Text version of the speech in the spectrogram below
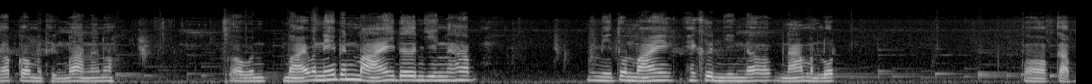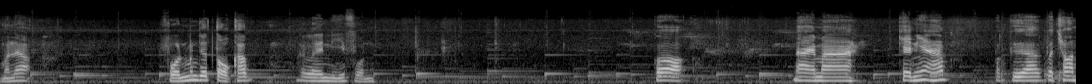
ครับก็มาถึงบ้านแล้วเนาะก็วันหมายวันนี้เป็นหมายเดินยิงนะครับ ไม่มีต้นไม้ให้ขึ้นยิงแล้วครับน้ำมันลด ก็กลับมาแล้ว ฝนมันจะตกครับ ก็เลยหนีฝน ก็ได้มาแค่นี้ครับปลาเกลือปลาช่อน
